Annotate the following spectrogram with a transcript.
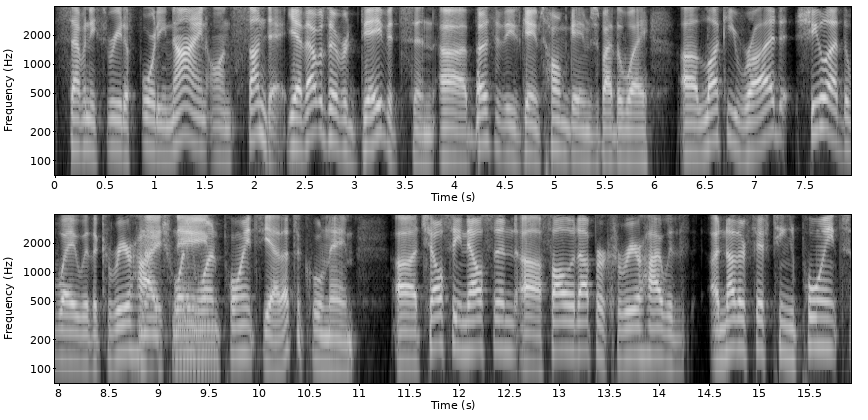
73 to 49 on Sunday. yeah, that was over Davidson. Uh, both of these games, home games, by the way. Uh, Lucky Rudd, she led the way with a career high Nice 21 name. points. Yeah, that's a cool name. Uh, Chelsea Nelson uh, followed up her career high with another 15 points.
